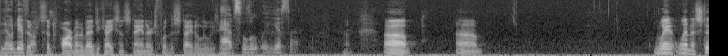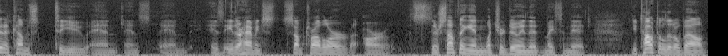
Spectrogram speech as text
No the, different. the Department of Education standards for the state of Louisiana. Absolutely. Yes, sir. Uh, um, when when a student comes to you and and and is either having some trouble or or there's something in what you're doing that makes a niche. You talked a little about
